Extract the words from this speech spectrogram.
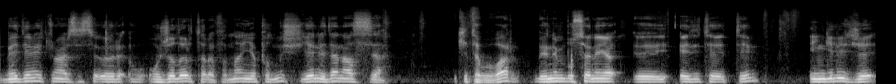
Medeniyet Üniversitesi hocaları tarafından yapılmış Yeniden Asya kitabı var. Benim bu sene e, edite ettiğim İngilizce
